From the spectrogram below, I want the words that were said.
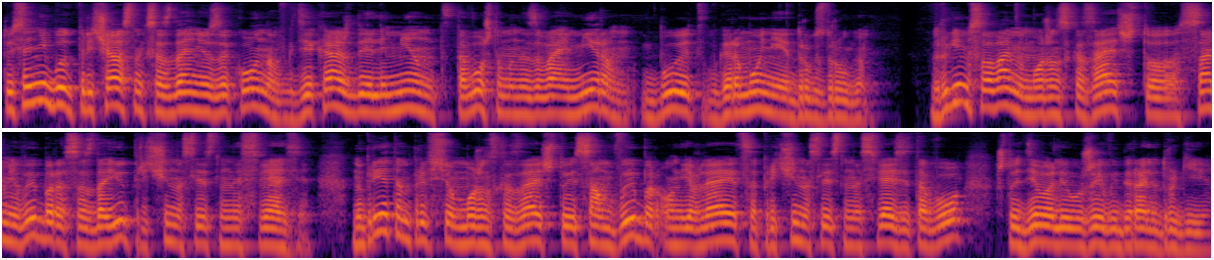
То есть они будут причастны к созданию законов, где каждый элемент того, что мы называем миром, будет в гармонии друг с другом. Другими словами, можно сказать, что сами выборы создают причинно-следственные связи. Но при этом, при всем, можно сказать, что и сам выбор, он является причинно-следственной связи того, что делали уже и выбирали другие.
